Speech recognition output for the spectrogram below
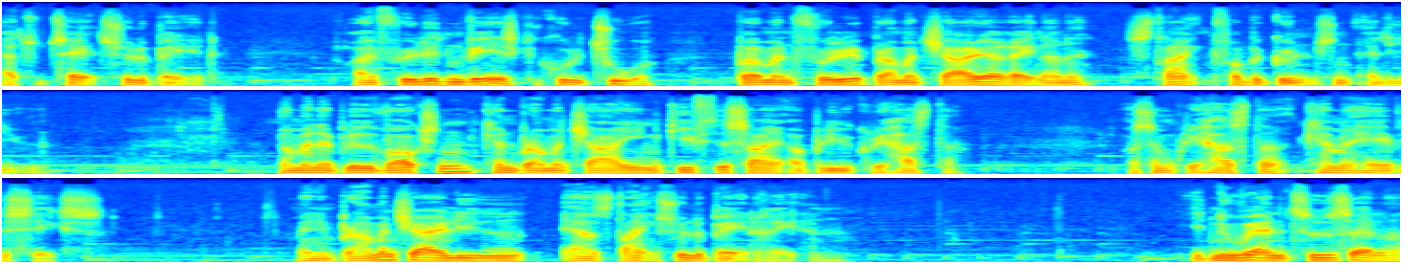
er totalt celibat, og ifølge den vediske kultur bør man følge brahmacharya-reglerne strengt fra begyndelsen af livet. Når man er blevet voksen, kan brahmacharien gifte sig og blive grihasta, og som grihasta kan man have sex. Men i brahmacharya-livet er strengt celibat reglen. I den nuværende tidsalder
